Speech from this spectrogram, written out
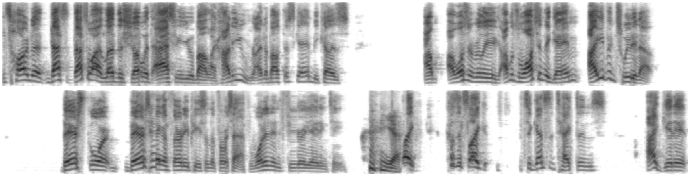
it's hard to that's that's why I led the show with asking you about like how do you write about this game because I I wasn't really I was watching the game. I even tweeted out Bears score Bears hang a 30 piece in the first half. What an infuriating team. yeah. Like cuz it's like it's against the Texans. I get it.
